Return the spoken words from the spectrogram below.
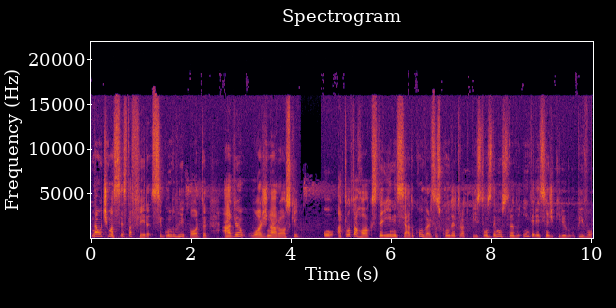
Na última sexta-feira, segundo o repórter Adrian Wojnarowski, o Atlanta Hawks teria iniciado conversas com o Detroit Pistons demonstrando interesse em adquirir o pivô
